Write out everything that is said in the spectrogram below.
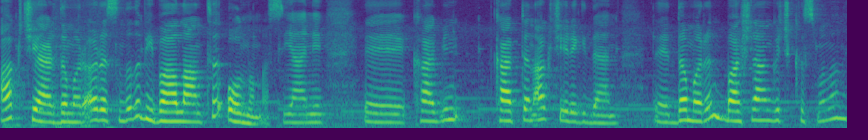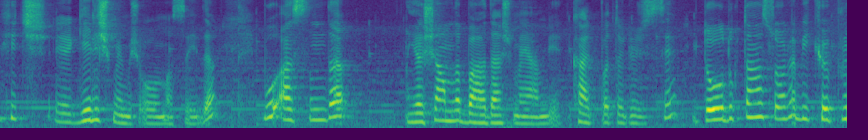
akciğer damarı arasında da bir bağlantı olmaması. Yani e, kalbin kalpten akciğere giden e, damarın başlangıç kısmının hiç e, gelişmemiş olmasıydı. Bu aslında yaşamla bağdaşmayan bir kalp patolojisi. Doğduktan sonra bir köprü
